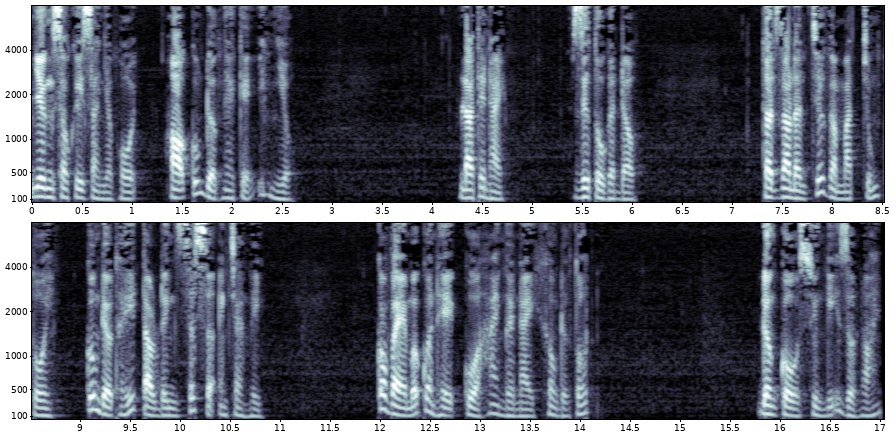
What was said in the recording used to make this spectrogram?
Nhưng sau khi gia nhập hội, họ cũng được nghe kể ít nhiều. Là thế này, Dư Tô gật đầu. Thật ra lần trước gặp mặt chúng tôi cũng đều thấy Tào Linh rất sợ anh trai mình. Có vẻ mối quan hệ của hai người này không được tốt. Đường cổ suy nghĩ rồi nói.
